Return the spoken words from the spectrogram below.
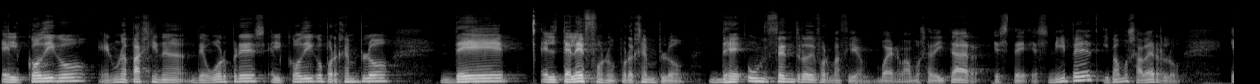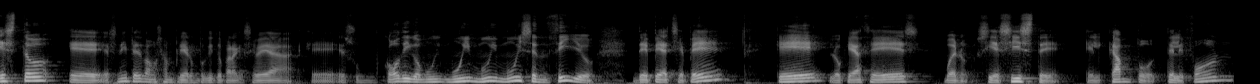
el código en una página de WordPress, el código, por ejemplo, de el teléfono, por ejemplo, de un centro de formación. Bueno, vamos a editar este snippet y vamos a verlo. Esto, eh, snippet, vamos a ampliar un poquito para que se vea, eh, es un código muy, muy, muy, muy sencillo de PHP que lo que hace es, bueno, si existe el campo teléfono,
